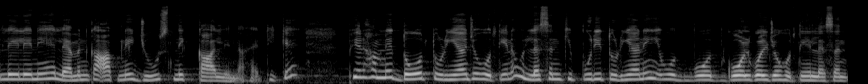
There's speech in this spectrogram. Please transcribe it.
ले लेने हैं। लेमन का आपने जूस निकाल लेना है, ठीक है? फिर हमने दो तुड़ियाँ जो होती हैं ना, वो लहसन की पूरी तुड़ियाँ नहीं, वो वो गोल गोल जो होती हैं लहसन,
